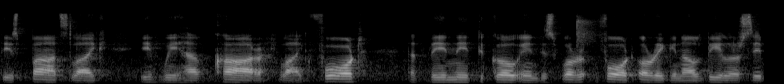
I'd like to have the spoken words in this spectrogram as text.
these parts like if we have car like Ford that we need to go in this Ford original dealership.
